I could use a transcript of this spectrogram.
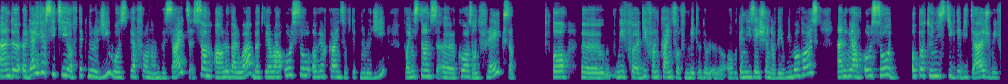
and uh, a diversity of technology was performed on the site. Some are Levallois, but there are also other kinds of technology. For instance, uh, cores on flakes, or uh, with uh, different kinds of method organization of the removals. And we have also opportunistic debitage with,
